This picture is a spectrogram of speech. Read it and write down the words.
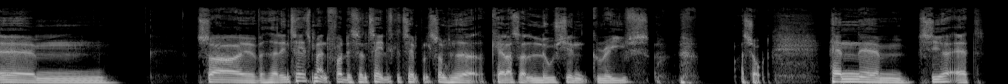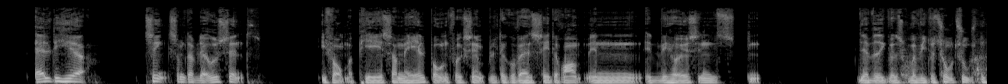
Øhm, så, øh, hvad hedder det, en talsmand for det santaliske tempel, som hedder, kalder sig Lucian Greaves, er sjovt, han øhm, siger, at alle de her ting, som der bliver udsendt i form af pjæser, malebogen for eksempel, det kunne være en CD-ROM, en, en VHS, en, jeg ved ikke, hvad det skulle være, video 2000,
